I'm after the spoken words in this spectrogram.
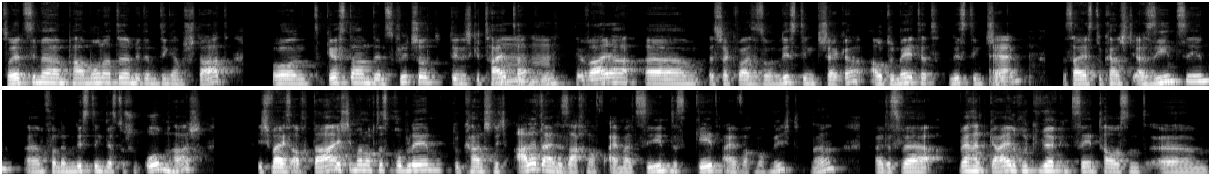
So, jetzt sind wir ein paar Monate mit dem Ding am Start. Und gestern den Screenshot, den ich geteilt mhm. habe, der war ja, ähm, ist ja quasi so ein Listing-Checker, Automated Listing-Checker. Ja. Das heißt, du kannst die Asin ziehen ähm, von dem Listing, das du schon oben hast. Ich weiß, auch da ist immer noch das Problem, du kannst nicht alle deine Sachen auf einmal ziehen. Das geht einfach noch nicht. Ne? Weil das wäre wär halt geil, rückwirkend 10.000 ähm,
